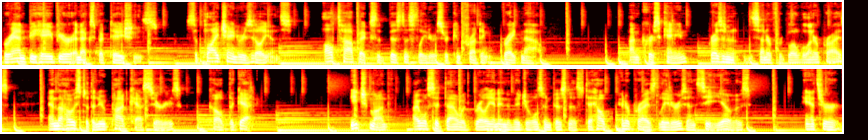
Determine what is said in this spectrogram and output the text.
brand behavior and expectations, supply chain resilience, all topics that business leaders are confronting right now. I'm Chris Caine, president of the Center for Global Enterprise and the host of the new podcast series called The Get. Each month, I will sit down with brilliant individuals in business to help enterprise leaders and CEOs answer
